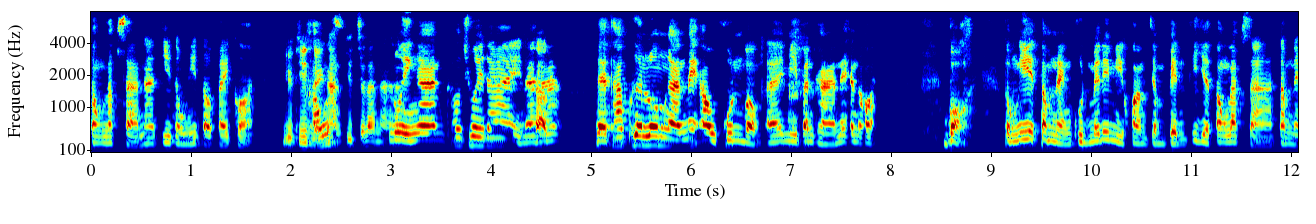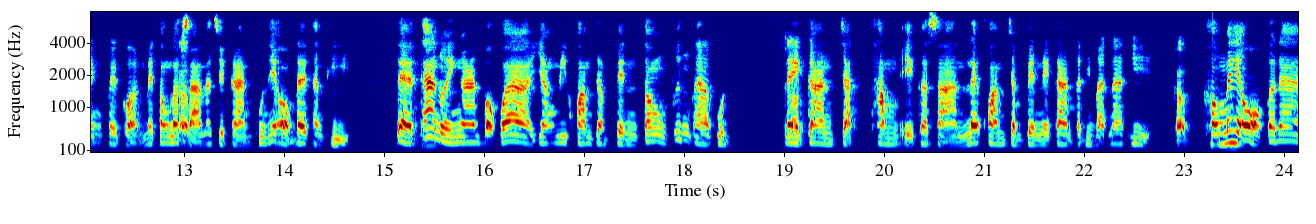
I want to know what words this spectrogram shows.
ต้องรักษาหน้าที่ตรงนี้ต่อไปก่อน อยู่ที่หน่วยงานพิจารณาหน่วยงานเขาช่วยได้นะครับฮะแต่ถ้าเพื่อนร่วมงานไม่เอาคุณบอกไอ้ยมีปัญหาแน่นอน บอกตรงนี้ตำแหน่งคุณไม่ได้มีความจำเป็นที่จะต้องรักษาตำแหน่งไปก่อน ไม่ต้องรักษาราชการคุณให้ออกได้ทันที แต่ถ้าหน่วยงานบอกว่ายังมีความจำเป็นต้องพึ่งพาคุณในการจัดทำเอกสารและความจำเป็นในการปฏิบัติหน้าที่ครับเขาไม่ออกก็ได้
